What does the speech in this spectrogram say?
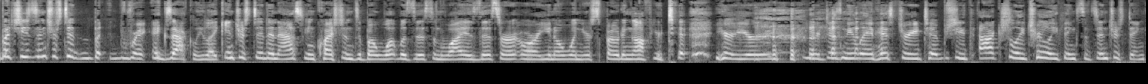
but she's interested but right, exactly like interested in asking questions about what was this and why is this or or you know when you're spouting off your t- your your your Disneyland history tip she actually truly thinks it's interesting.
